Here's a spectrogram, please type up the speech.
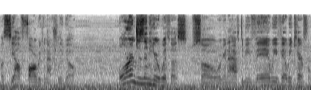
Let's see how far we can actually go. Orange is in here with us, so we're to have to be very, very careful.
